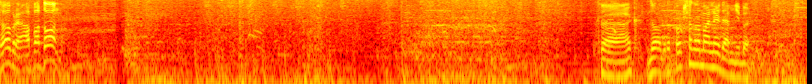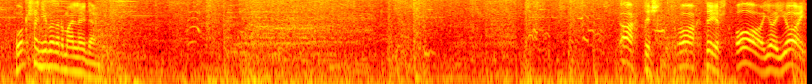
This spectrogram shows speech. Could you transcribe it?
Добре, Абадон! Так, добре, поки що нормально йдемо ніби. Поки що ніби нормально йдемо. Ах ти ж, ох ти ж, ой-ой-ой.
